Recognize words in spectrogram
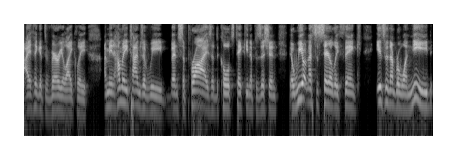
I think it's very likely. I mean, how many times have we been surprised at the Colts taking a position that we don't necessarily think is the number one need,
